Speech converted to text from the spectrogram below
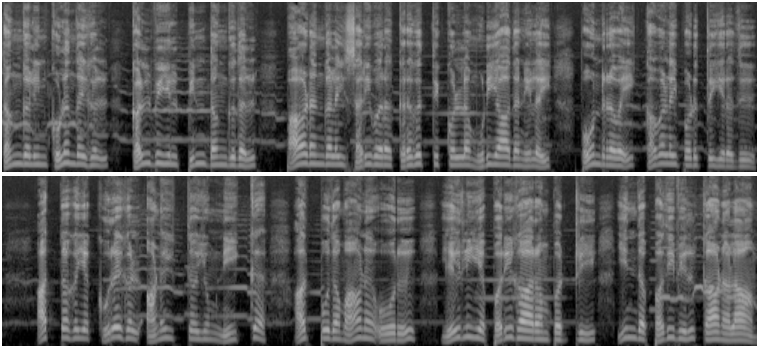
தங்களின் குழந்தைகள் கல்வியில் பின்தங்குதல் பாடங்களை சரிவர கிரகித்துக் கொள்ள முடியாத நிலை போன்றவை கவலைப்படுத்துகிறது. அத்தகைய குறைகள் அனைத்தையும் நீக்க அற்புதமான ஒரு எளிய பரிகாரம் பற்றி இந்த பதிவில் காணலாம்.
